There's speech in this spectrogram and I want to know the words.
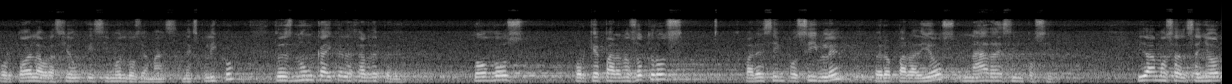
por toda la oración que hicimos los demás. ¿Me explico? Entonces nunca hay que dejar de pedir. Todos, porque para nosotros parece imposible, pero para Dios nada es imposible. Pidamos al Señor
